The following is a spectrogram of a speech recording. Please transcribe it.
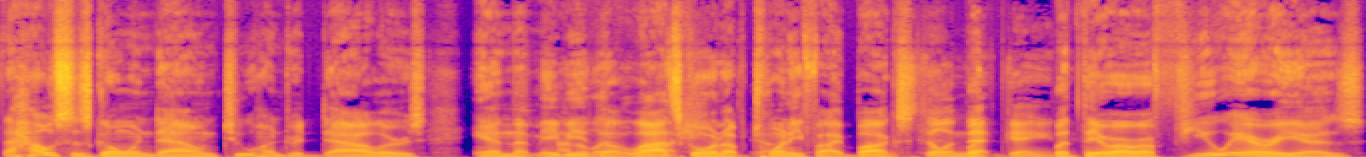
the house is going down two hundred dollars, and that maybe the lot's wash. going up Yeah. twenty five bucks. Still a But- net gain. But there are a few areas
